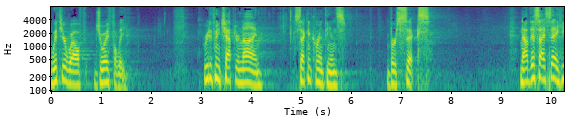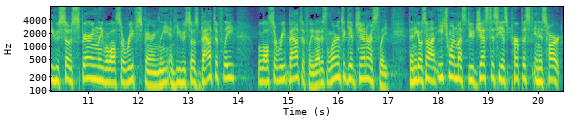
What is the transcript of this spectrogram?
with your wealth joyfully. Read with me chapter 9, 2 Corinthians verse 6. Now, this I say he who sows sparingly will also reap sparingly, and he who sows bountifully will also reap bountifully. That is, learn to give generously. Then he goes on each one must do just as he has purposed in his heart,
